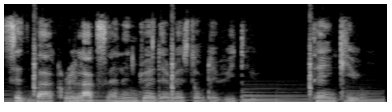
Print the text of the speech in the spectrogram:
Sit back, relax, and enjoy the rest of the video. Thank you.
